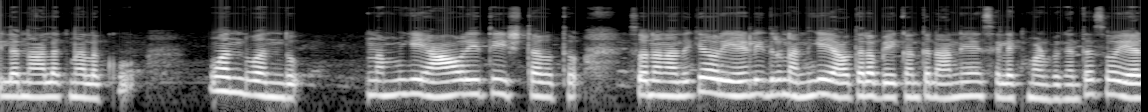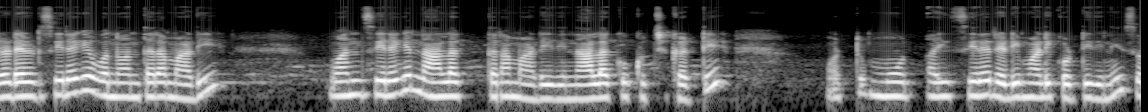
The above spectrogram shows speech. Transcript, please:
ಇಲ್ಲ ನಾಲ್ಕು ನಾಲ್ಕು, ಒಂದು ಒಂದು. ನಮಗೆ ಯಾವ ರೀತಿ ಇಷ್ಟ ಆಗುತ್ತೋ. ಸೊ ನಾನು ಅದಕ್ಕೆ ಅವ್ರು ಹೇಳಿದ್ರು ನನಗೆ ಯಾವ ಥರ ಬೇಕಂತ ನಾನೇ ಸೆಲೆಕ್ಟ್ ಮಾಡಬೇಕಂತ. ಸೊ ಎರಡೆರಡು ಸೀರೆಗೆ ಒಂದೊಂದು ಥರ ಮಾಡಿ, ಒಂದು ಸೀರೆಗೆ ನಾಲ್ಕು ಥರ ಮಾಡಿದ್ದೀನಿ ನಾಲ್ಕು ಕುಚ್ಚು ಕಟ್ಟಿ, ಒಟ್ಟು ಮೂರು ಐದು ಸೀರೆ ರೆಡಿ ಮಾಡಿ ಕೊಟ್ಟಿದ್ದೀನಿ ಸೊ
